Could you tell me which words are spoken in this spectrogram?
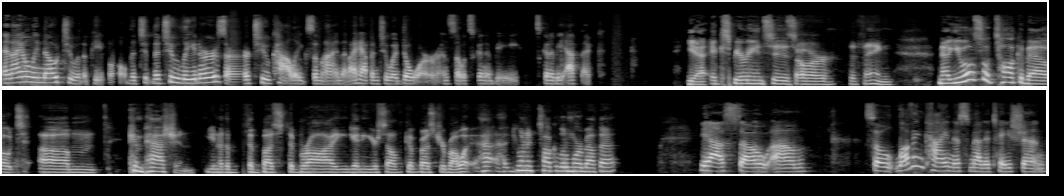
And I only know two of the people. The two, the two leaders are two colleagues of mine that I happen to adore. And so it's going to be, it's going to be epic. Yeah, experiences are the thing. Now, you also talk about um, compassion you know the the bust the bra and getting yourself bust your bra. What how, how, you want to talk a little more about that? Yeah so um, so loving kindness meditation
